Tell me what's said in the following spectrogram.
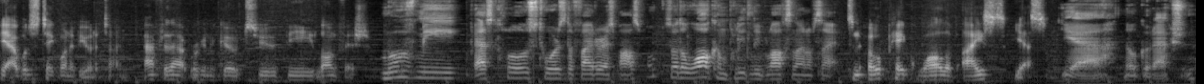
Yeah, we'll just take one of you at a time. After that, we're going to go to the longfish. Move me as close towards the fighter as possible. So the wall completely blocks line of sight. It's an opaque wall of ice. Yes. Yeah, no good action.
